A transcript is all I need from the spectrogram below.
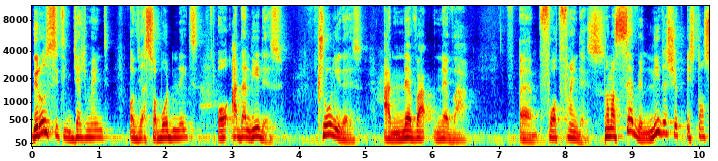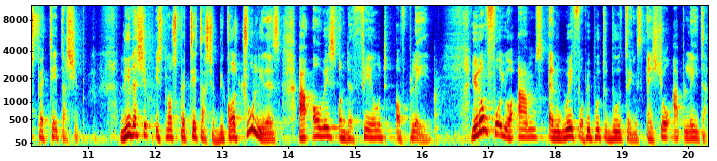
They don't sit in judgment of their subordinates or other leaders. True leaders are never, never um, fault finders. Number seven, leadership is not spectatorship. Leadership is not spectatorship because true leaders are always on the field of play. You don't fold your arms and wait for people to do things and show up later.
